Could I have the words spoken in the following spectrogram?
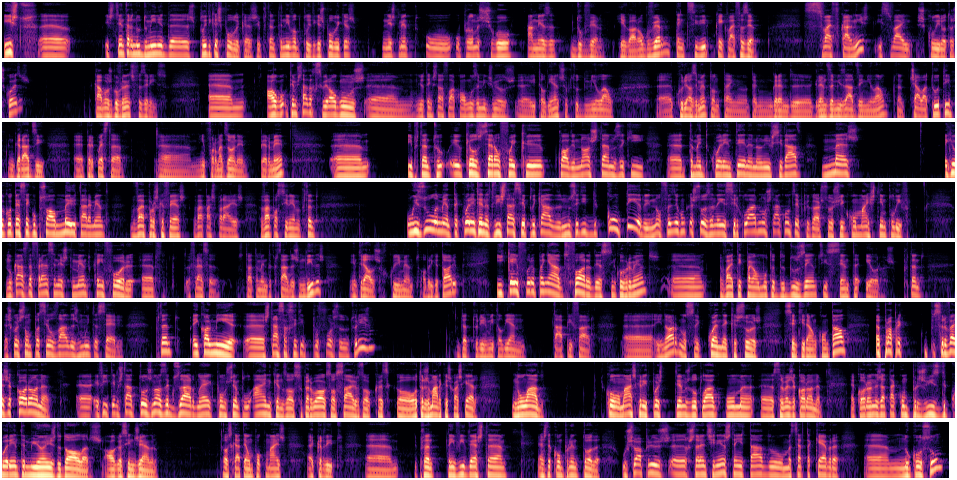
Isto uh, isto entra no domínio das políticas públicas e, portanto, a nível de políticas públicas, neste momento o, o problema chegou à mesa do governo. E agora o governo tem que decidir o que é que vai fazer. Se vai focar nisto e se vai excluir outras coisas, cabe aos governantes fazerem isso. Um, algum, temos estado a receber alguns. Um, eu tenho estado a falar com alguns amigos meus uh, italianos, sobretudo de Milão, uh, curiosamente, onde tenho, tenho grande, grandes amizades em Milão. Portanto, ciao a tutti, grazie uh, per questa uh, informazione per me. E portanto, o que eles disseram foi que, Cláudio, nós estamos aqui também de quarentena na universidade, mas aquilo que acontece é que o pessoal maioritariamente vai para os cafés, vai para as praias, vai para o cinema. Portanto, o isolamento, a quarentena devia estar a ser aplicada no sentido de conter e não fazer com que as pessoas andem a circular, não está a acontecer, porque agora as pessoas ficam com mais tempo livre. No caso da França, neste momento, quem for, uh, a França está também decretadas medidas, entre elas recolhimento obrigatório, e quem for apanhado fora desse encobrimento uh, vai ter que pagar uma multa de 260 euros. Portanto, as coisas são para ser levadas muito a sério. Portanto, a economia uh, está-se a ressentir por força do turismo. Portanto, o turismo italiano está a pifar uh, enorme. Não sei quando é que as pessoas sentirão com tal. A própria cerveja Corona Uh, enfim, temos estado todos nós a gozar, não é? Que pomos, por exemplo, Heineken ou Superbox ou Sagres ou, ou, outras marcas quaisquer num lado com a máscara e depois temos do outro lado uma uh, cerveja Corona. A Corona já está com um prejuízo de 40 milhões de dólares, algo assim de género. Ou se calhar até um pouco mais, acredito. Uh, portanto, tem havido esta, esta componente toda. Os próprios uh, restaurantes chineses têm estado uma certa quebra uh, no consumo,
